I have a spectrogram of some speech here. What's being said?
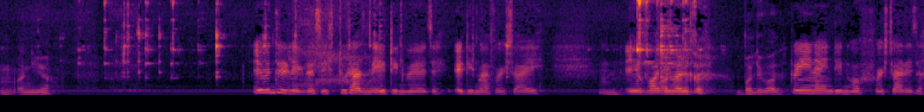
अनि यो? Even three race two thousand एटिनको यो चाहिँ एटिनमा फर्स्ट अनि यो भलिबलको भलिबल ट्वेन्टी नाइन्टिनको फर्स्ट हारे छ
